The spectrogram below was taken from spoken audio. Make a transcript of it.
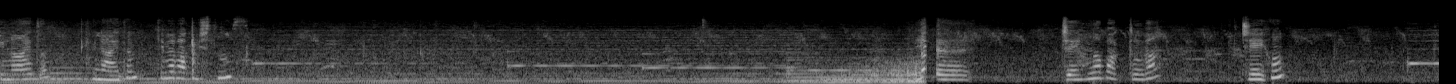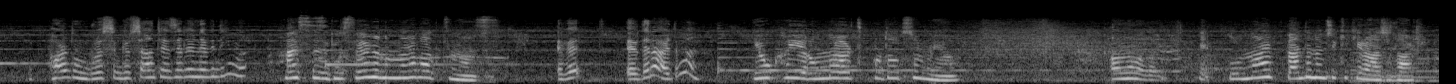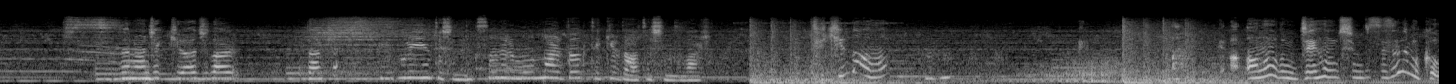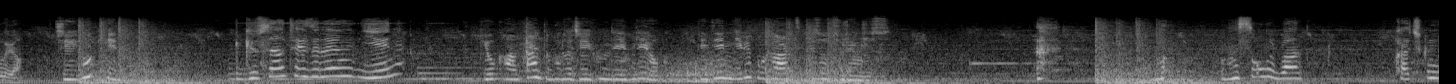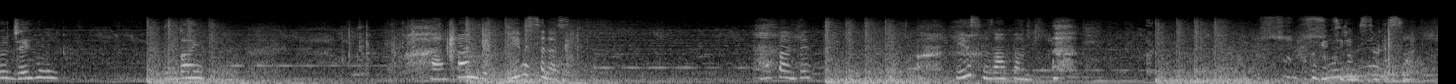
Günaydın. Günaydın. Kime bakmıştınız? Ee, Ceyhun'a baktım ben. Ceyhun. Pardon burası Gülsen teyzelerin evi değil mi? Ha siz Gülseren Hanımlara baktınız. Evet. Evdeler değil mi? Yok hayır onlar artık burada oturmuyor. Anlamadım. E, onlar benden önceki kiracılar. Sizden önceki kiracılar derken? Biz buraya yeni taşındık. Sanırım onlar da Tekirdağ'a taşındılar. Tekirdağ mı? Ah, a- Anlamadım. Ceyhun şimdi sizinle mi kalıyor? Ceyhun kim? Gülsen teyzelerin yeğeni. Yok hanımefendi burada Ceyhun diye biri yok. Dediğim gibi burada artık biz oturuyoruz. Nasıl olur ben kaç gündür Ceyhun'u buradan Hanımefendi iyi misiniz? Hanımefendi. İyi misiniz hanımefendi? Su, su getireyim saniye.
